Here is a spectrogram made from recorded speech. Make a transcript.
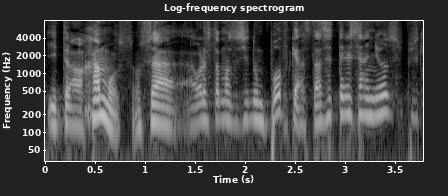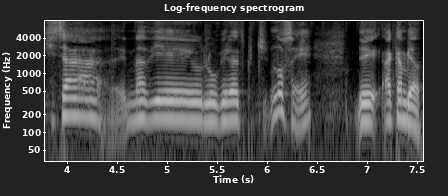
Y trabajamos. O sea, ahora estamos haciendo un podcast. Hace tres años, pues quizá nadie lo hubiera escuchado. No sé. eh, ha cambiado.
